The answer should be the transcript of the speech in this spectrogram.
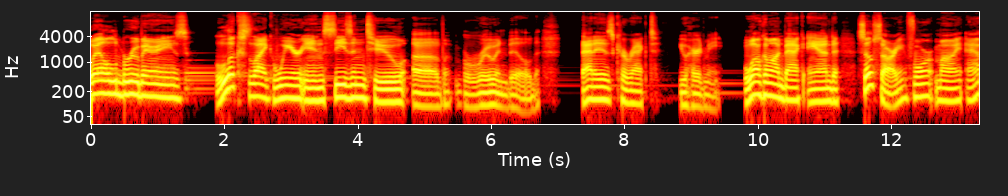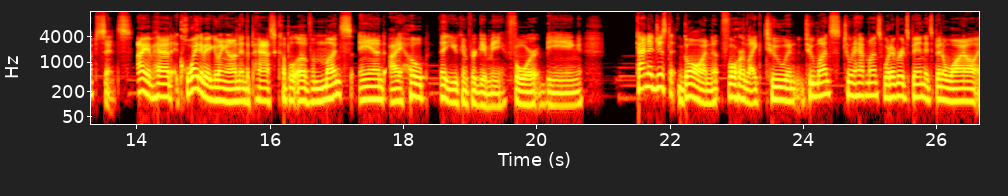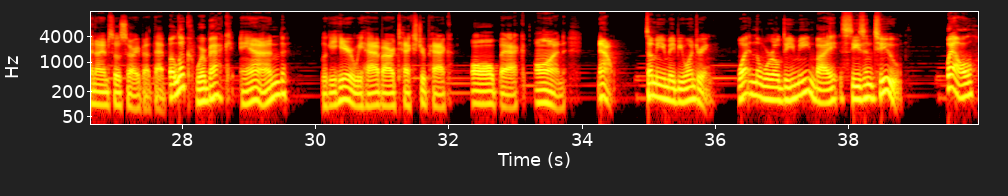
Well, Brewberries, looks like we're in season two of Brew and Build. That is correct. You heard me. Welcome on back, and so sorry for my absence. I have had quite a bit going on in the past couple of months, and I hope that you can forgive me for being kind of just gone for like two and two months, two and a half months, whatever it's been. It's been a while, and I am so sorry about that. But look, we're back, and looky here, we have our texture pack all back on. Now, some of you may be wondering, what in the world do you mean by season two? Well,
